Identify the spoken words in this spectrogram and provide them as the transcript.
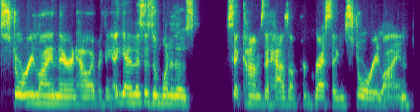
storyline there and how everything. Again, this is a, one of those sitcoms that has a progressing storyline,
